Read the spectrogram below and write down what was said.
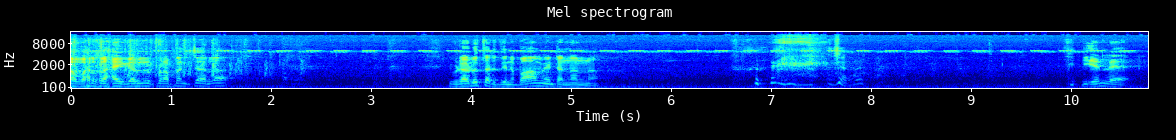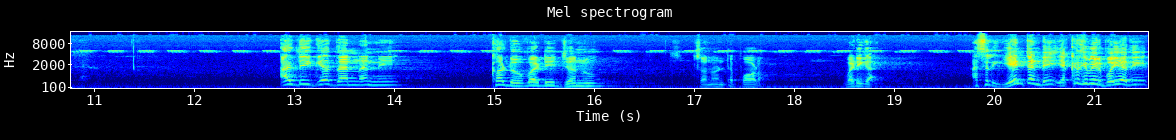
ఎవరు రాయగలరు ప్రపంచంలో? ఇప్పుడు అడుగుతాడు దీని భావం ఏంటని నన్ను? ఏంలే అడిగేదన్నని కడువడి జను జను అంటే పోవడం వడిగా అసలు ఏంటండి ఎక్కడికి మీరు పోయేది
